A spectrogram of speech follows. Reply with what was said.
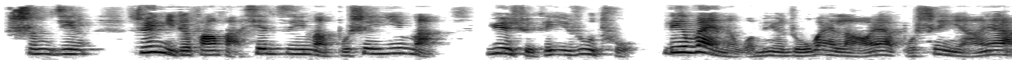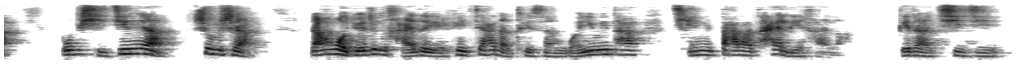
生精。所以你这方法先滋阴嘛，补肾阴嘛，运水可以入土。另外呢，我们用揉外劳呀，补肾阳呀，补脾经呀，是不是？然后我觉得这个孩子也可以加点推三关，因为他前面耷拉太厉害了，给点气机，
